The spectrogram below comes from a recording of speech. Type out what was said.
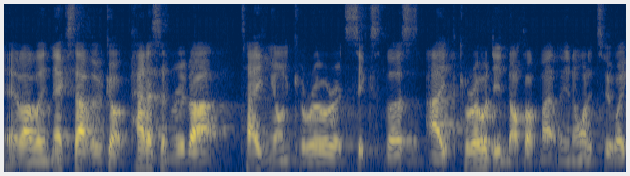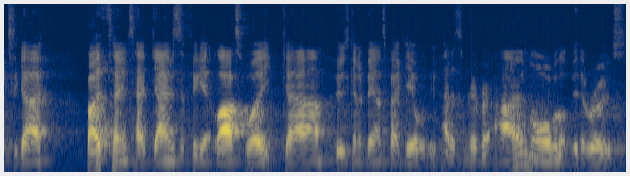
Yeah, lovely. Next up, we've got Paterson River taking on Karuah at six versus eight. Karuah did knock off Maitland United two weeks ago. Both teams had games to forget last week. Um, who's going to bounce back here? Will it be Paterson River at home or will it be the Roos?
